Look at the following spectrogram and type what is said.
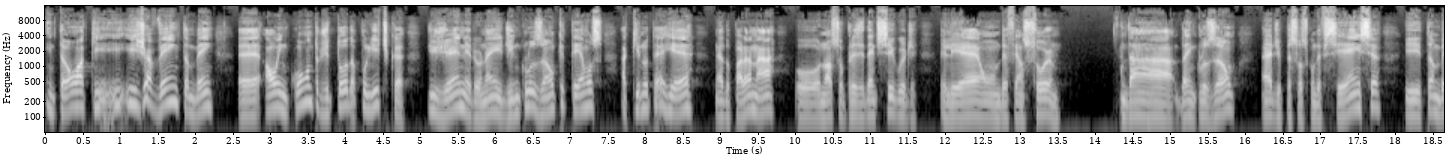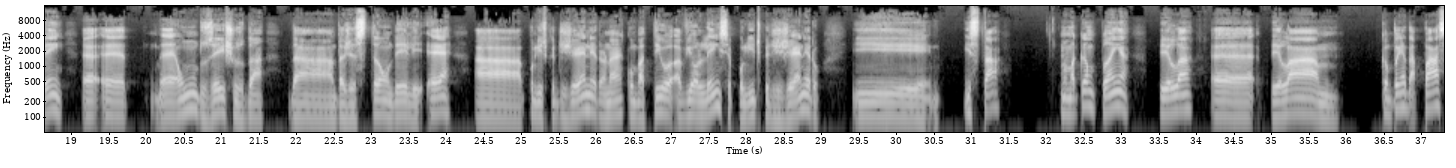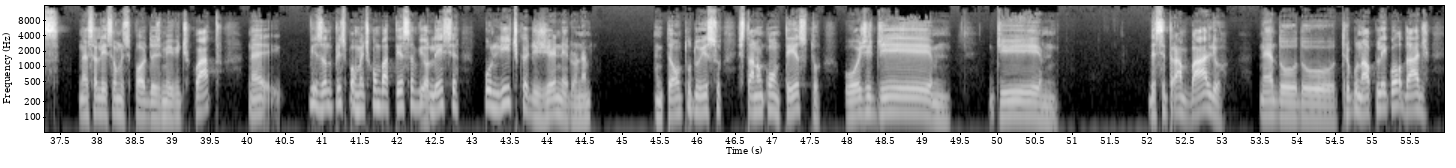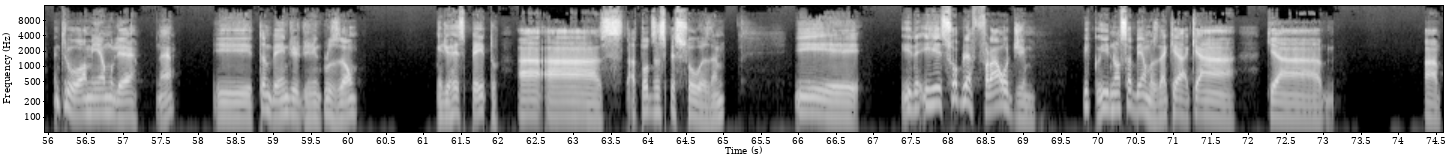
então aqui, e, e já vem também é, ao encontro de toda a política de gênero né, e de inclusão que temos aqui no TRE né, do Paraná. O nosso presidente Sigurd, ele é um defensor da, da inclusão né, de pessoas com deficiência e também é, é, é um dos eixos da, da, da gestão dele é a política de gênero, né? Combateu a violência política de gênero e está numa campanha pela, é, pela campanha da paz nessa eleição municipal de 2024, né, visando principalmente combater essa violência política de gênero, né? Então tudo isso está num contexto hoje de, de desse trabalho né, do, do Tribunal pela Igualdade entre o homem e a mulher, né? E também de, de inclusão e de respeito a, a, a todas as pessoas, né? E, e, e sobre a fraude, e, e, nós sabemos, né, que a, que a, que a, a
